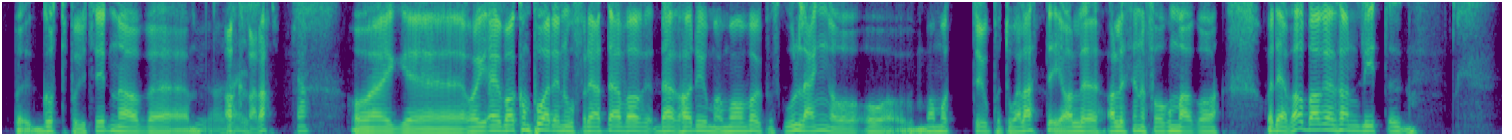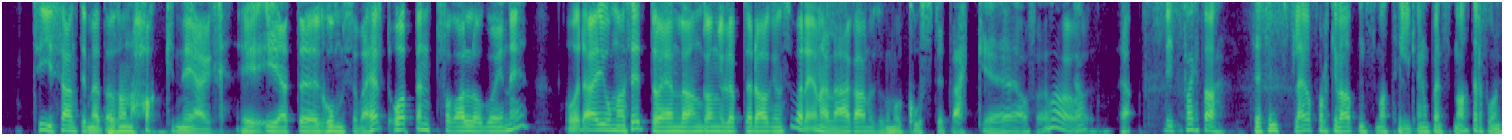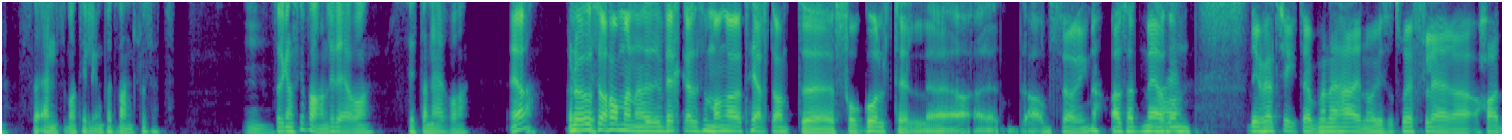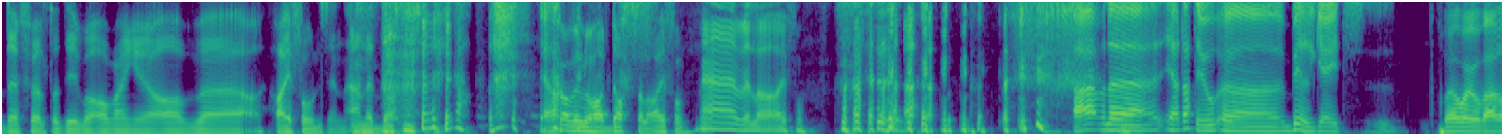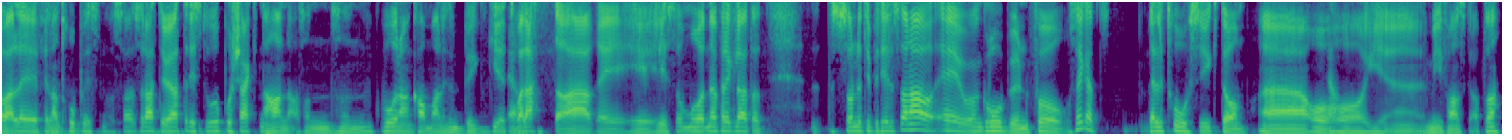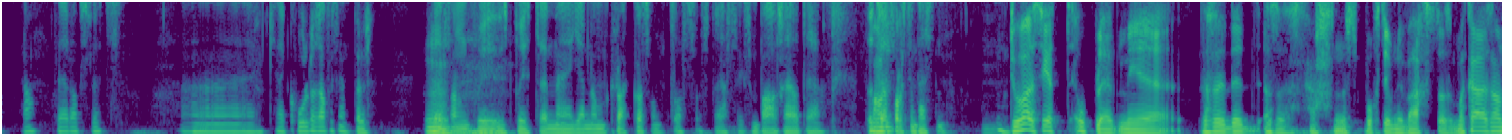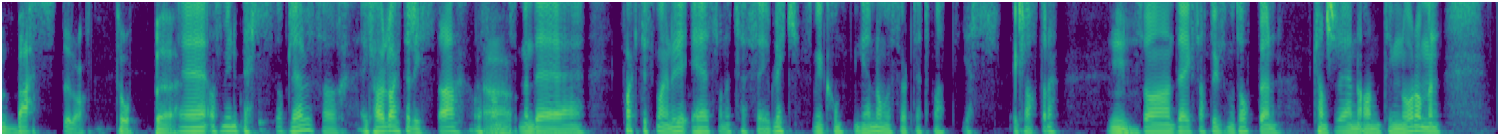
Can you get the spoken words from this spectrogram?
godt på utsiden av uh, Accra, da. Ja. Og, jeg, eh, og jeg, jeg bare kom på det nå, for der, var, der hadde jo, man, man var jo på skole lenge, og, og man måtte jo på toalettet i alle, alle sine former, og, og det var bare en sånn lite ti centimeter sånn hakk ned i, i et eh, rom som var helt åpent for alle å gå inn i. Og der gjorde man sitt, og en eller annen gang i løpet av dagen så var det en av lærerne som kom og kostet vekk eh, avføringen. Og, ja. Lite fakta. Det fins flere folk i verden som har tilgang på en smarttelefon enn som har tilgang på et vannklosett. Så det er ganske vanlig det å sitte ned og Ja. Og så har man, virker det som mange har et helt annet uh, forhold til uh, avføring. da. Altså et mer sånn Det er jo helt sykt, men her i Norge så tror jeg flere hadde følt at de var avhengige av uh, iPhonen sin enn et dass. Ja. Hva vil du ha, dass eller iPhone? Jeg vil ha iPhone. Nei, men det, ja, dette er jo eh, Bill Gates prøver jo å være veldig filantropisk så, så dette er jo et av de store prosjektene han har. Sånn, sånn, hvordan kan man liksom bygge toaletter her i, i, i disse områdene? For det er klart at sånne type tilstander er jo en grobunn for sikkert veldig tro sykdom uh, og, Ja. og uh, mye faenskap. da. Ja, det er det absolutt. Uh, er kolera, for eksempel? Det er sånn vi utbryter med gjennom kloakk og sånt, og så sprer seg som bare og det. Da dør folk til pesten. Du har jo sikkert opplevd mye altså, det, altså, ah, Nå spurte jeg om det verste, også, men hva er sånn beste, da? Topp eh, Eh, altså Mine beste opplevelser Jeg har jo lagt en liste, og sånt, men det er faktisk mange av de er sånne tøffe øyeblikk som jeg kom meg gjennom og følte etterpå at yes, jeg klarte det. Mm. Så det jeg satt liksom på toppen Kanskje det er en annen ting nå, da, men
